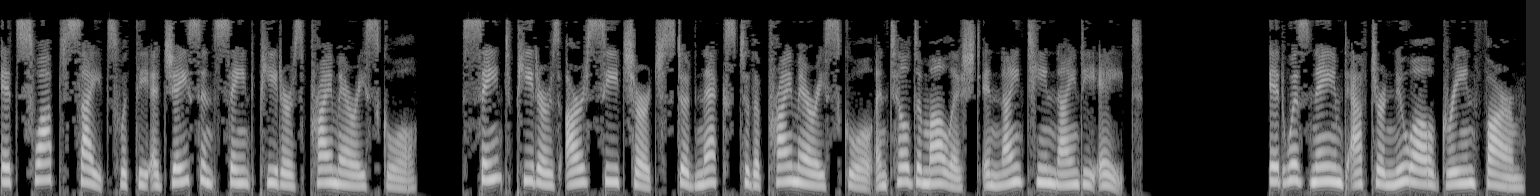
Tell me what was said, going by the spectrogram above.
It swapped sites with the adjacent St. Peter's Primary School. St. Peter's RC Church stood next to the primary school until demolished in 1998. It was named after Newall Green Farm,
